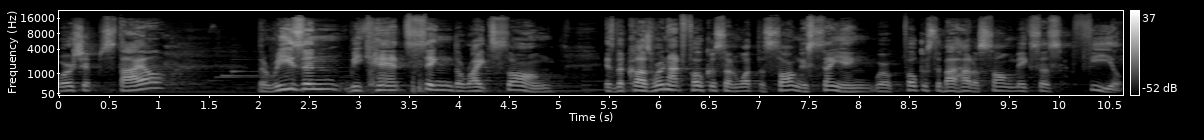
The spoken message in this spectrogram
worship style. The reason we can't sing the right song is because we're not focused on what the song is saying, we're focused about how the song makes us feel.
